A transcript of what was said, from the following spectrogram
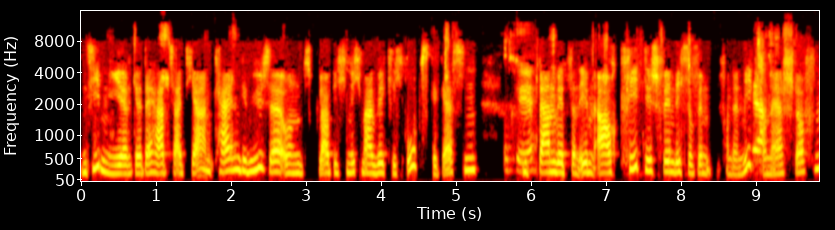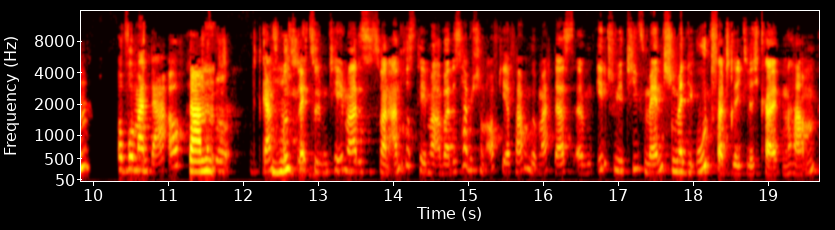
einen Siebenjähriger, der hat seit Jahren kein Gemüse und, glaube ich, nicht mal wirklich Obst gegessen. Okay. Und dann wird es dann eben auch kritisch, finde ich, so von, von den Mikronährstoffen. Ja. Obwohl man da auch, dann, also ganz mhm. kurz vielleicht zu dem Thema, das ist zwar ein anderes Thema, aber das habe ich schon oft die Erfahrung gemacht, dass ähm, intuitiv Menschen, wenn die Unverträglichkeiten haben,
